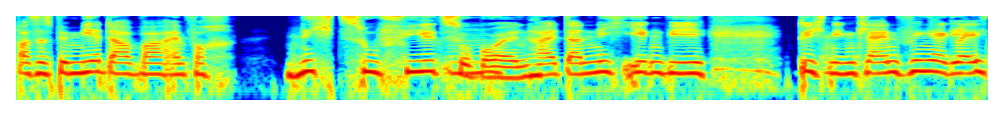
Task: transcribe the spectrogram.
was es bei mir da war, einfach nicht zu viel zu wollen. Halt dann nicht irgendwie durch den kleinen Finger gleich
